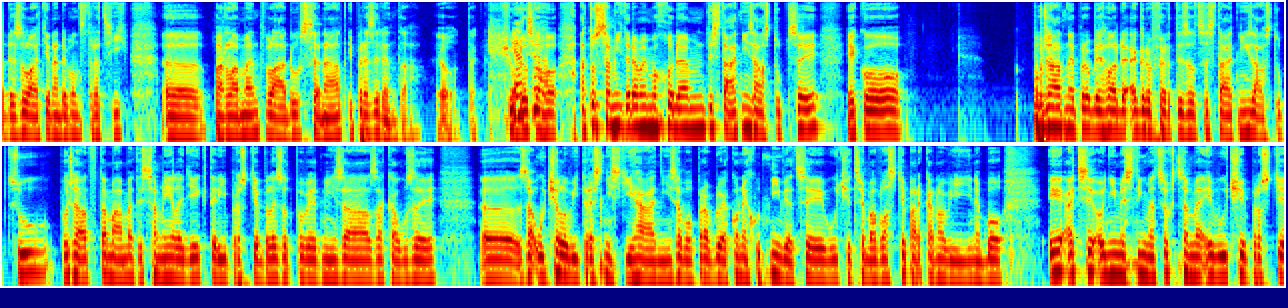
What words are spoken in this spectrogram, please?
dezoláti na demonstracích, eh, parlament, vládu, senát i prezidenta. Jo, tak šup do třeba- toho. A to samý teda mimochodem ty státní zástupci, jako pořád neproběhla deagrofertizace státních zástupců, pořád tam máme ty samý lidi, kteří prostě byli zodpovědní za, za kauzy, eh, za účelový trestní stíhání, za opravdu jako nechutné věci vůči třeba vlastně Parkanový, nebo i ať si o ní myslíme, co chceme, i vůči prostě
